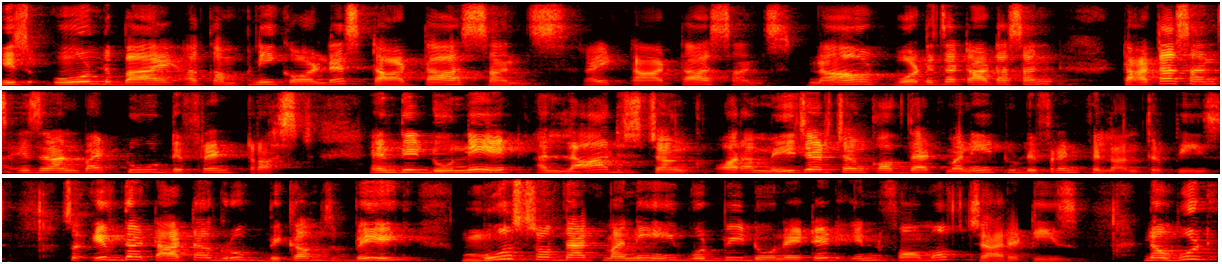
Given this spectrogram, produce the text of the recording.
is owned by a company called as Tata Sons, right? Tata Sons. Now, what is the Tata Sun? Tata Sons is run by two different trusts and they donate a large chunk or a major chunk of that money to different philanthropies. So if the Tata group becomes big, most of that money would be donated in form of charities. Now would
